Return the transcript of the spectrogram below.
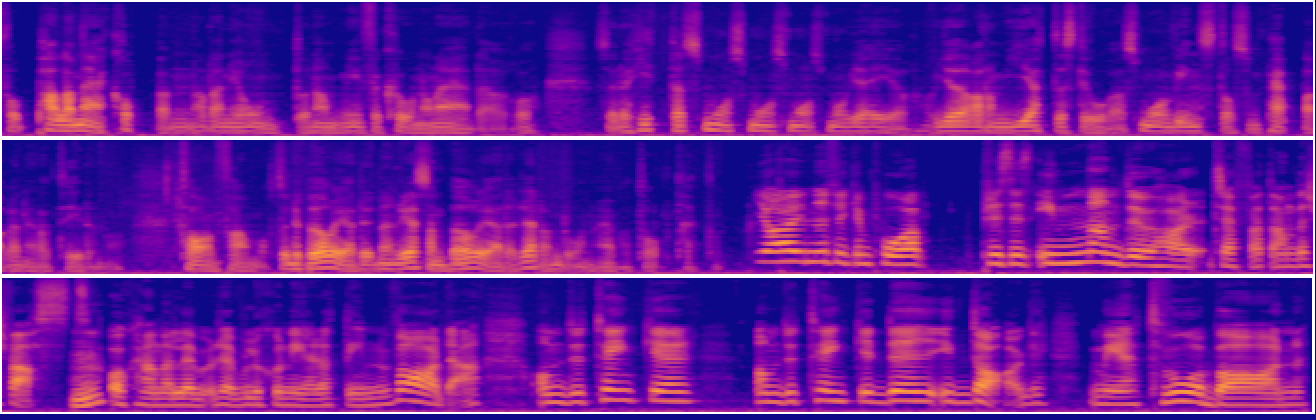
för att palla med kroppen när den gör ont och när infektionerna är där. Och så är det att hitta små, små, små, små grejer och göra dem jättestora, små vinster som peppar en hela tiden och ta en framåt. Så det började, den resan började redan då när jag var 12-13. Jag är nyfiken på precis innan du har träffat Anders Fast mm. och han har revolutionerat din vardag. Om du tänker om du tänker dig idag med två barn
